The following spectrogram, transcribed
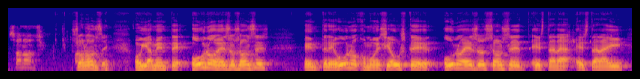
Son 11. Son 11. Obviamente, uno de esos 11, entre uno, como decía usted, uno de esos 11 están, están ahí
